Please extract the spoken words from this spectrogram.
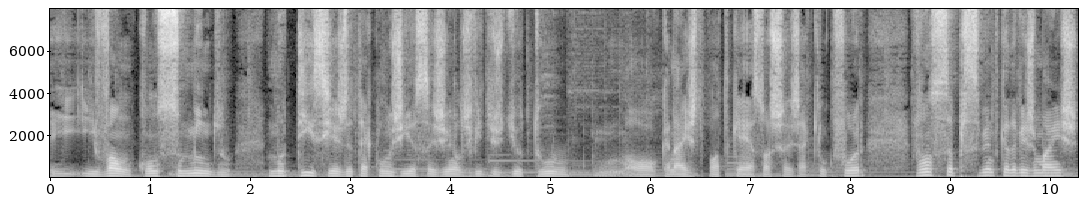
e, e vão consumindo notícias da tecnologia, sejam eles vídeos de YouTube ou canais de podcast, ou seja, aquilo que for, vão se apercebendo cada vez mais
